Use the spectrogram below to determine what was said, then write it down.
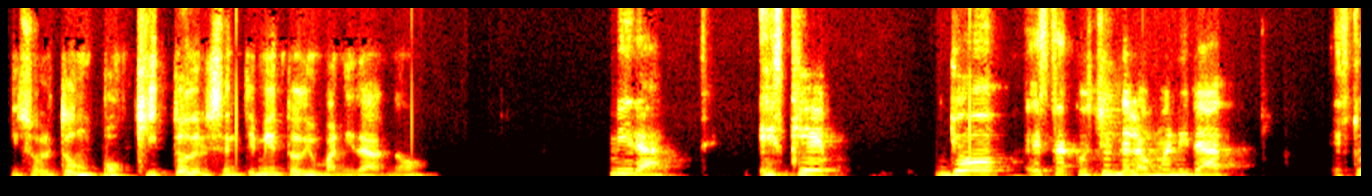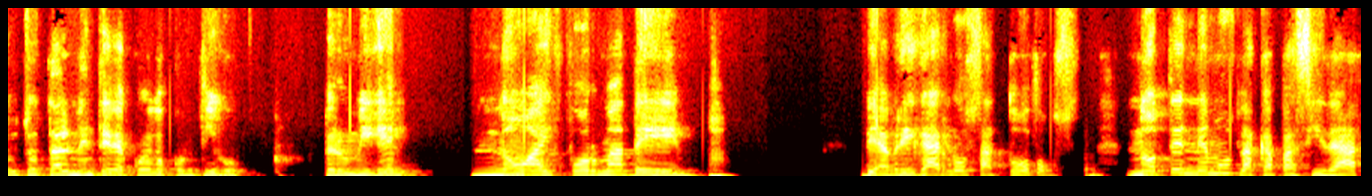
y sobre todo un poquito del sentimiento de humanidad, ¿no? Mira, es que yo, esta cuestión de la humanidad, estoy totalmente de acuerdo contigo pero Miguel, no hay forma de, de abrigarlos a todos. No tenemos la capacidad.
